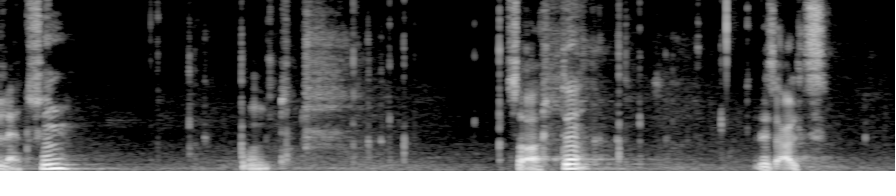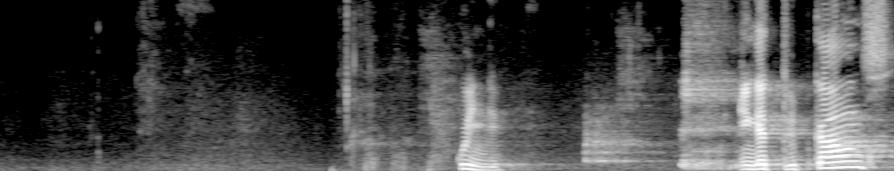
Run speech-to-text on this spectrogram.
Collection. Punto. Sort. Results. Quindi in get trip counts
